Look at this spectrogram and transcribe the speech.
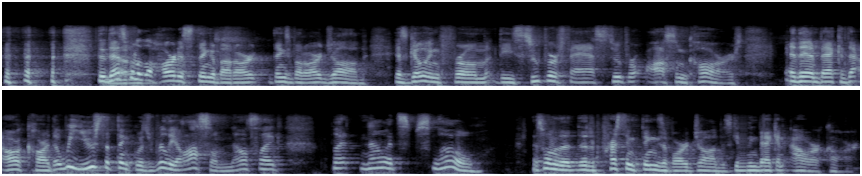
Th- That's one of the hardest thing about our things about our job is going from these super fast, super awesome cars, and then back into our car that we used to think was really awesome. Now it's like, but now it's slow. That's one of the, the depressing things of our job is getting back an hour car.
